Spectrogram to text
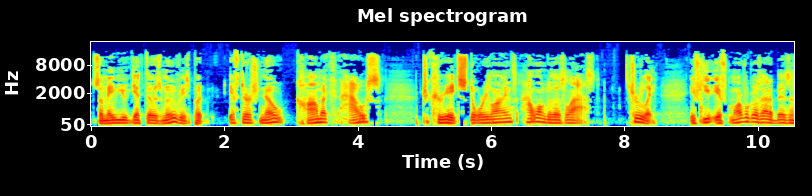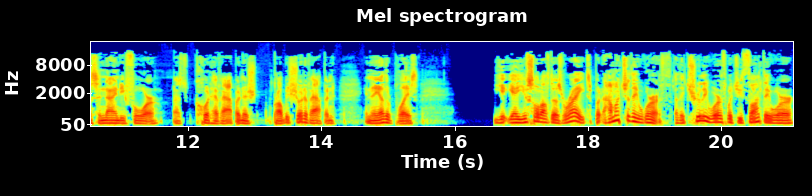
So maybe you get those movies, but if there's no comic house to create storylines, how long do those last? Truly, if you if Marvel goes out of business in '94, as could have happened, or probably should have happened in any other place, yeah, you sold off those rights, but how much are they worth? Are they truly worth what you thought they were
